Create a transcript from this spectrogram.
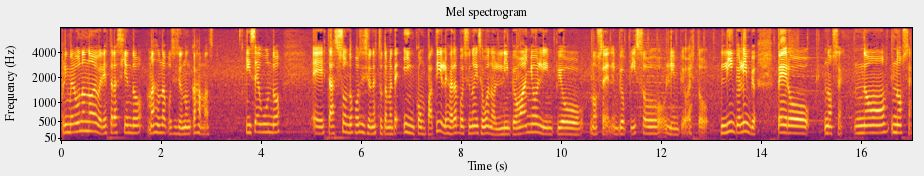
primero uno no debería estar haciendo más de una posición nunca jamás. Y segundo, estas son dos posiciones totalmente incompatibles, ¿verdad? Porque si uno dice, bueno, limpio baño, limpio, no sé, limpio piso, limpio esto, limpio, limpio, pero no sé, no, no sé,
